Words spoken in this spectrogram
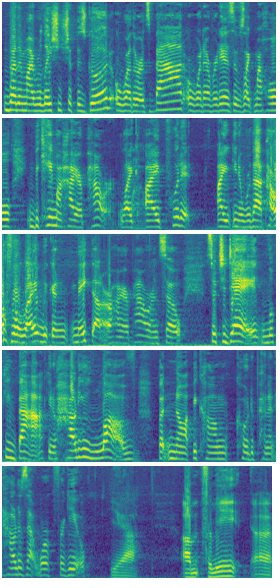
whether my relationship is good or whether it's bad or whatever it is. It was like my whole it became my higher power. Like I put it I, you know, we're that powerful, right? We can make that our higher power. And so, so today, looking back, you know, how do you love but not become codependent? How does that work for you? Yeah. Um, for me, uh,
